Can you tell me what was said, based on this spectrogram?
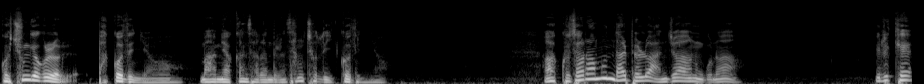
그 충격을 받거든요. 마음 약한 사람들은 상처도 있거든요. 아, 그 사람은 날 별로 안 좋아하는구나. 이렇게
